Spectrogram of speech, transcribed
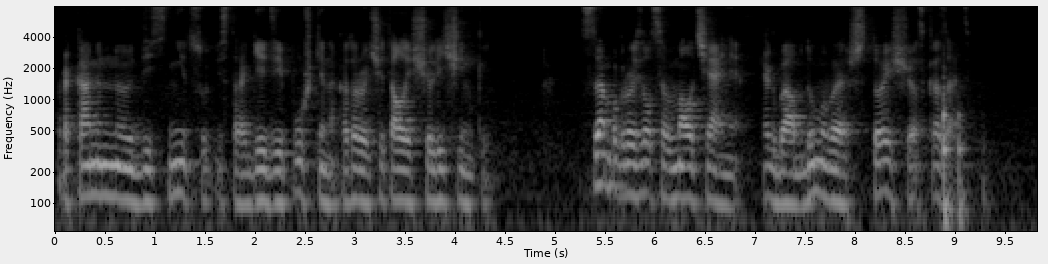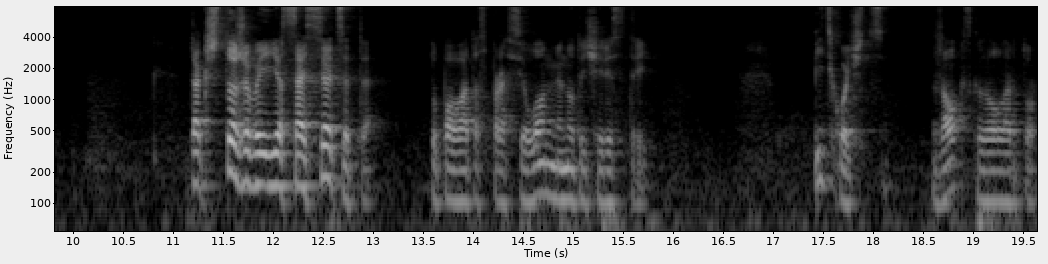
про каменную десницу из трагедии Пушкина, которую читал еще личинкой. Сэм погрузился в молчание. как бы обдумывая, что еще сказать. «Так что же вы ее сосете-то?» – туповато спросил он минуты через три. «Пить хочется», – жалко сказал Артур.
